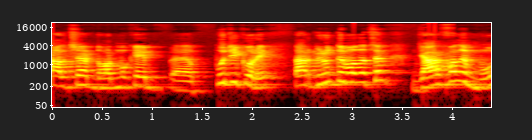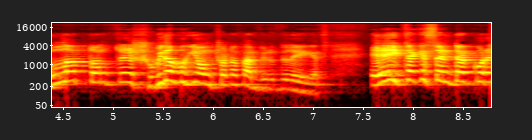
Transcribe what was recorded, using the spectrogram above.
কালচার ধর্মকে পুঁজি করে তার বিরুদ্ধে বলেছেন, যার ফলে মোল্লাতন্ত্রের সুবিধাভোগী অংশটা তার বিরুদ্ধে লেগে গেছে। এইটাকে সেন্টার করে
